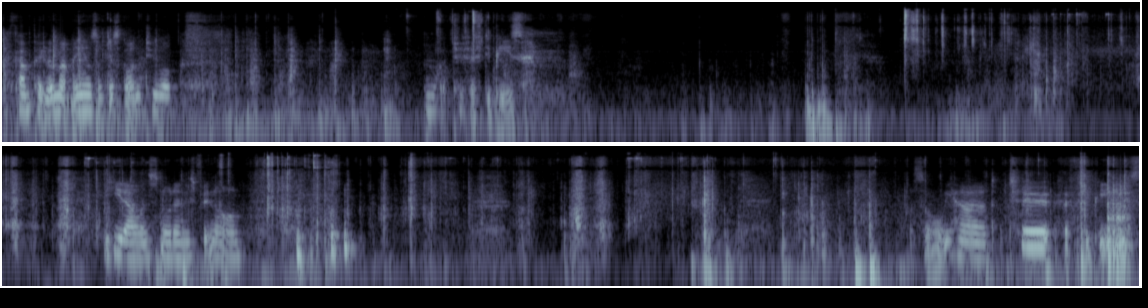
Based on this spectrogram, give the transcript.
I can't pick them up, my nails have just gotten too long. We've got two 50p's. Hear Alan snoring, he's putting it on. so we had two 50p's.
